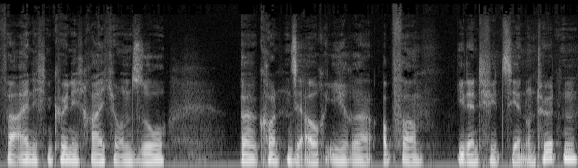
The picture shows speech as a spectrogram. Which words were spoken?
Vereinigten Königreiche und so äh, konnten sie auch ihre Opfer identifizieren und töten.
